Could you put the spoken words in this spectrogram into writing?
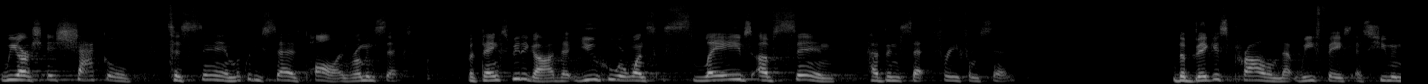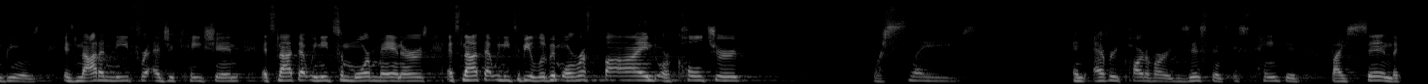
We are shackled to sin. Look what he says, Paul, in Romans 6. But thanks be to God that you who were once slaves of sin have been set free from sin. The biggest problem that we face as human beings is not a need for education. It's not that we need some more manners. It's not that we need to be a little bit more refined or cultured. We're slaves. And every part of our existence is tainted by sin. The,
